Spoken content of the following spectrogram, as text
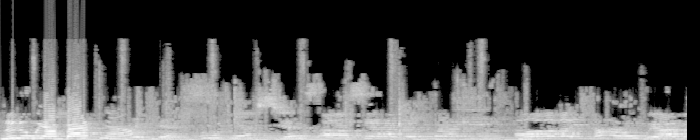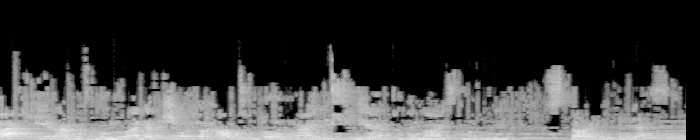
Lulu, we are back now. Yes. Yes. Yes. Uh, say hi to Hi. Hi. We are back here. I'm with Lulu. I'm gonna show you how to blow dry this hair to the nice, lovely style. Yes.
